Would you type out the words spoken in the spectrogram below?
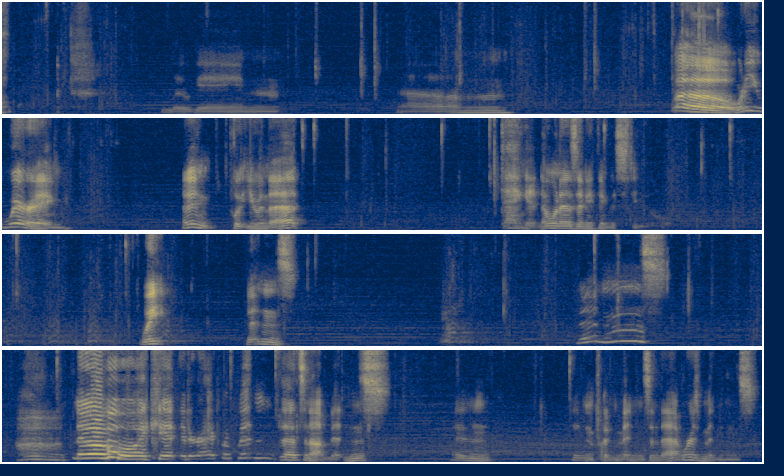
Low game. Um. Whoa! What are you wearing? I didn't put you in that. Dang it! No one has anything to steal. Wait, mittens. Mittens. no, I can't interact with mittens. That's not mittens. I didn't. Didn't put mittens in that. Where's mittens?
